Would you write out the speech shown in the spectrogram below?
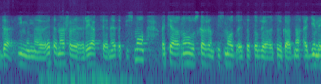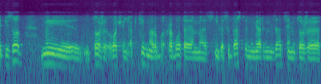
Да, именно. Это наша реакция на это письмо. Хотя, ну, скажем, письмо это тоже только один эпизод. Мы тоже очень активно работаем с негосударственными организациями, тоже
